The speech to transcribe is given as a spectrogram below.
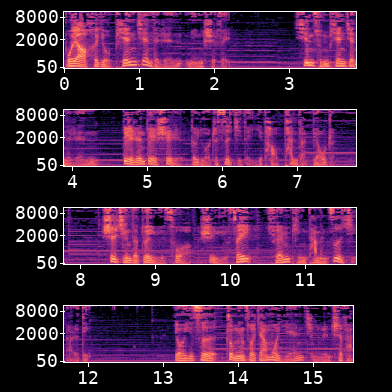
不要和有偏见的人明是非。心存偏见的人。对人对事都有着自己的一套判断标准，事情的对与错、是与非，全凭他们自己而定。有一次，著名作家莫言请人吃饭，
